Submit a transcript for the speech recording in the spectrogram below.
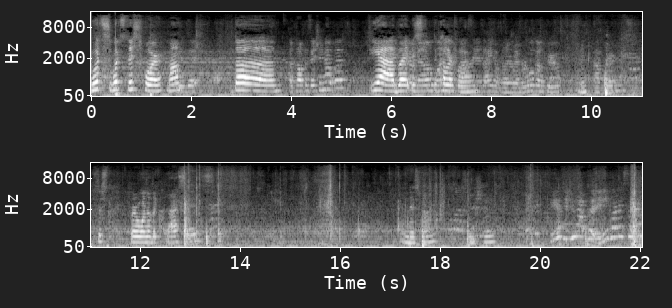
What's what's this for, mom? Is it The a composition notebook? yeah, but it's know. the One colorful one. I don't really remember. We'll go through Mm. after. It's just for one of the classes. And this one, sushi. Yeah, did you not put any lettuce in there?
